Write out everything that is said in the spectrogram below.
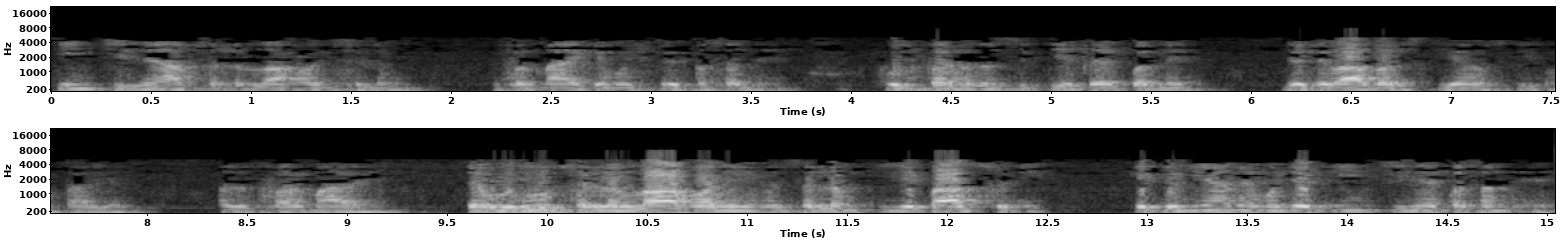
تین چیزیں آپ صلی اللہ علیہ وسلم فرمایا کہ مجھ پہ پسند ہیں۔ اس پر حضرت صدیق اکبر نے جو جواب عرض کیا، اس کی مطابق حضرت فرما رہے ہیں۔ جب حضور صلی اللہ علیہ وسلم کی یہ بات سنی کہ دنیا میں مجھے تین چیزیں پسند ہیں،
